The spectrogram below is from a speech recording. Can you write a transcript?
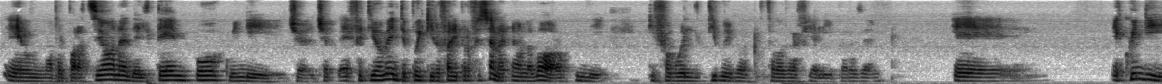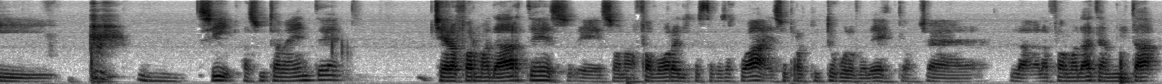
è una preparazione del tempo, quindi cioè, cioè, effettivamente poi chi lo fa di professione è un lavoro, quindi chi fa quel tipo di fotografia lì, per esempio. E, e quindi sì, assolutamente c'è la forma d'arte e sono a favore di questa cosa qua e soprattutto quello che ho detto, cioè la, la forma d'arte è un'unità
